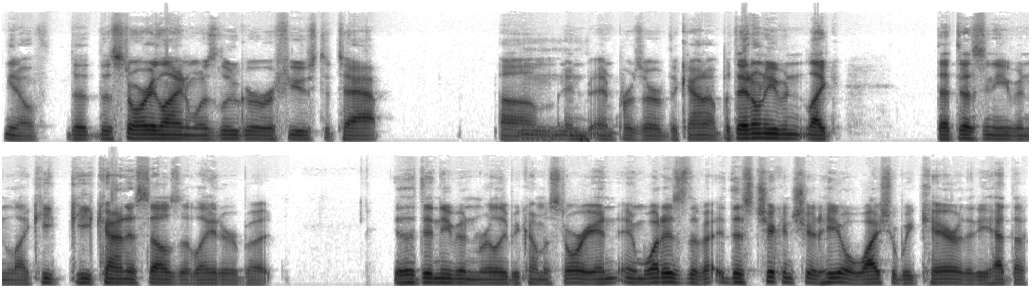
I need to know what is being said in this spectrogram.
you know, the the storyline was Luger refused to tap, um, mm-hmm. and and preserve the count but they don't even like that. Doesn't even like he he kind of sells it later, but it didn't even really become a story. And and what is the this chicken shit heel? Why should we care that he had the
